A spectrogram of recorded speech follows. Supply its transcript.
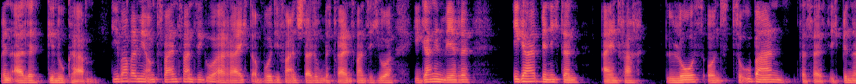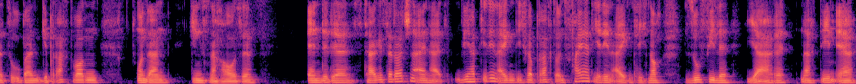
wenn alle genug haben. Die war bei mir um 22 Uhr erreicht, obwohl die Veranstaltung bis 23 Uhr gegangen wäre. Egal bin ich dann einfach los und zur U-Bahn. Das heißt, ich bin da zur U-Bahn gebracht worden und dann ging es nach Hause. Ende des Tages der deutschen Einheit. Wie habt ihr den eigentlich verbracht und feiert ihr den eigentlich noch so viele Jahre, nachdem er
